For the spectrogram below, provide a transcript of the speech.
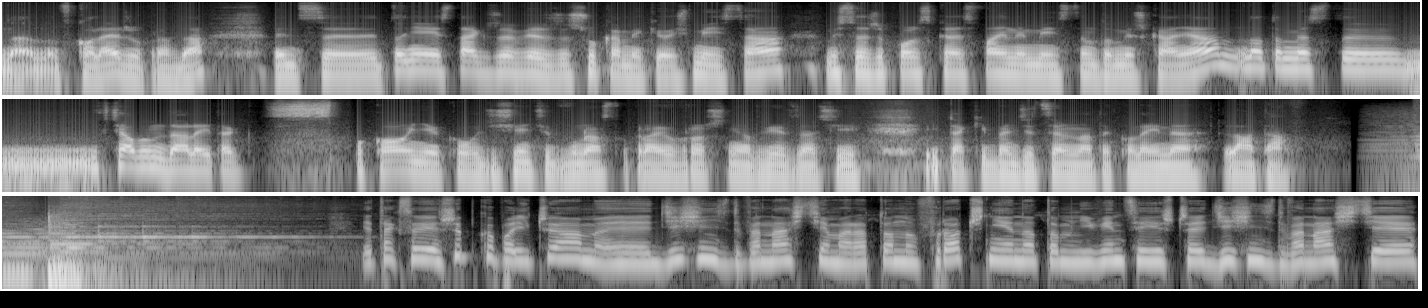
na, w koleżu, prawda? Więc to nie jest tak, że wiesz, że szukam jakiegoś miejsca. Myślę, że Polska jest fajnym miejscem do mieszkania natomiast y, chciałbym dalej tak spokojnie około 10-12 krajów rocznie odwiedzać i, i taki będzie cel na te kolejne lata. Ja tak sobie szybko policzyłam 10-12 e, maratonów rocznie, no to mniej więcej jeszcze 10-12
